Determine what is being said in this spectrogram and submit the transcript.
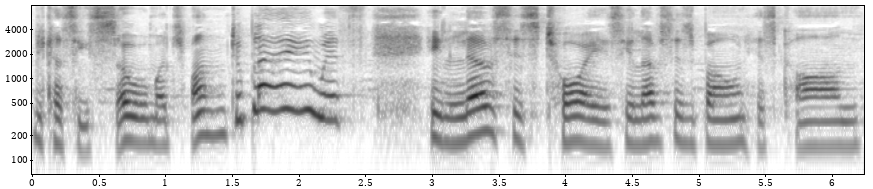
because he's so much fun to play with. He loves his toys, he loves his bone, his Kong,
